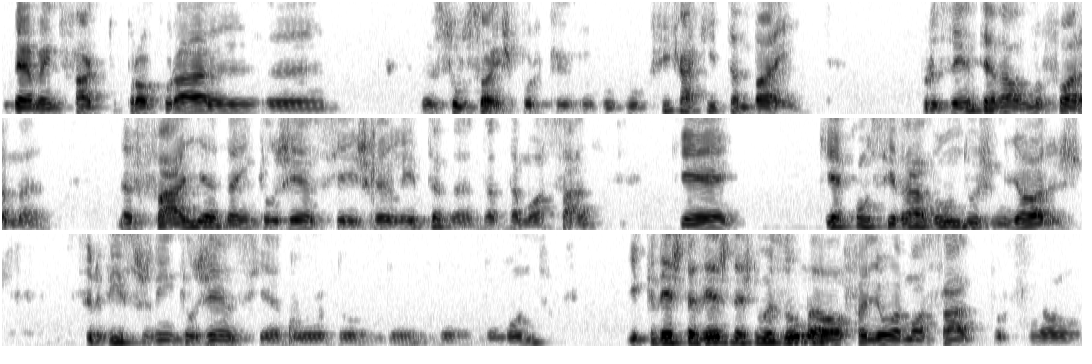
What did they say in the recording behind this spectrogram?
devem de facto procurar uh, soluções, porque o, o, que fica aqui também presente é de alguma forma a falha da inteligência israelita, da, da, da Mossad, que é, que é considerado um dos melhores serviços de inteligência do, do, do, do, mundo e que desta vez, das duas, uma, ou falhou a Mossad porque não,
